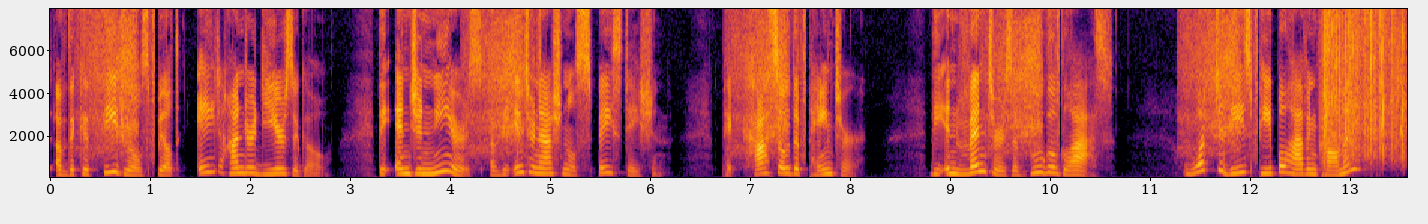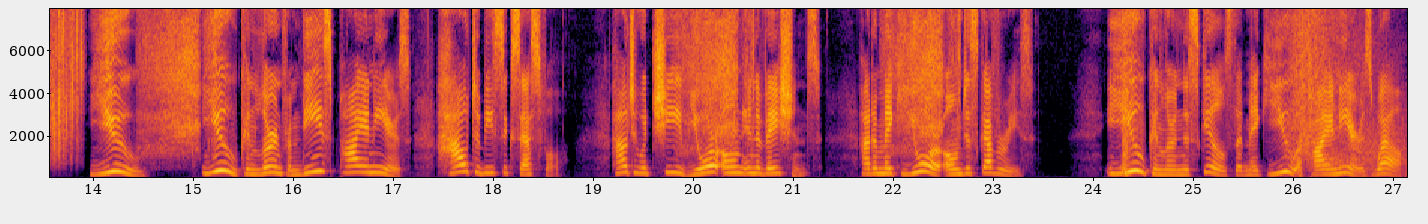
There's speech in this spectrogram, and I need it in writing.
of the cathedrals built 800 years ago, the engineers of the International Space Station, Picasso the painter, the inventors of Google Glass. What do these people have in common? You. You can learn from these pioneers how to be successful, how to achieve your own innovations, how to make your own discoveries. You can learn the skills that make you a pioneer as well.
